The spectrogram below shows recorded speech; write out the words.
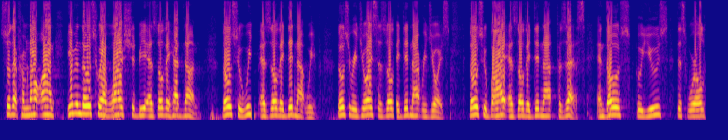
so that from now on, even those who have wives should be as though they had none, those who weep as though they did not weep, those who rejoice as though they did not rejoice, those who buy as though they did not possess, and those who use this world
